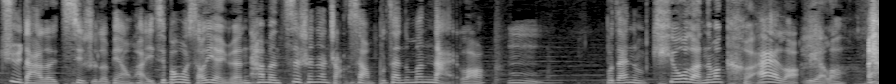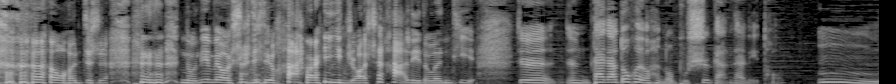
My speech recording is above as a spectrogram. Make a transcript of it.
巨大的气质的变化，以及包括小演员他们自身的长相不再那么奶了，嗯不再那么 Q 了，那么可爱了。裂了。我只是努力没有说这句话而已，嗯主要是哈利的问题，就是嗯，大家都会有很多不适感在里头。嗯，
